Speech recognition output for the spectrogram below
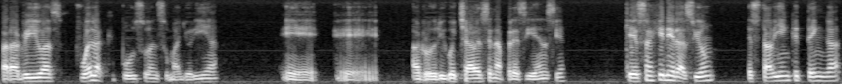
para arriba fue la que puso en su mayoría eh, eh, a Rodrigo Chávez en la presidencia, que esa generación está bien que tenga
